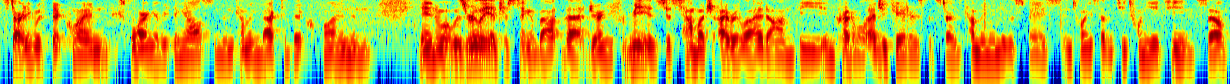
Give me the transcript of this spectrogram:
starting with Bitcoin, exploring everything else, and then coming back to Bitcoin. And, and what was really interesting about that journey for me is just how much I relied on the incredible educators that started coming into the space in 2017, 2018. So,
